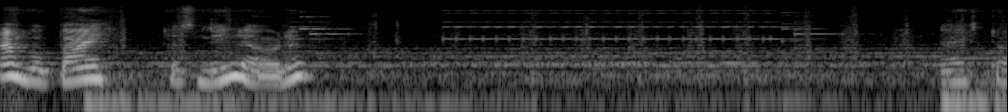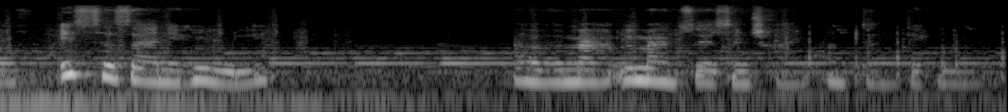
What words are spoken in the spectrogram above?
Ah, wobei, das ist ein Lila, oder? Vielleicht doch. Ist das eine Höhle? Aber wir machen, wir machen zuerst den Schrein und dann decken wir.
